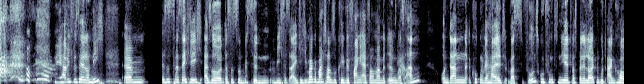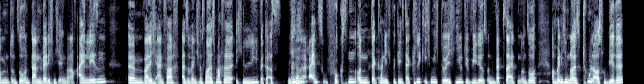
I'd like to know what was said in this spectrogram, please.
nee, habe ich bisher noch nicht. Ähm, es ist tatsächlich, also das ist so ein bisschen, wie ich das eigentlich immer gemacht habe. So, okay, wir fangen einfach mal mit irgendwas an und dann gucken wir halt, was für uns gut funktioniert, was bei den Leuten gut ankommt und so. Und dann werde ich mich irgendwann auch einlesen, ähm, weil ich einfach, also wenn ich was Neues mache, ich liebe das, mich da Mhm. reinzufuchsen. Und da kann ich wirklich, da klicke ich mich durch YouTube-Videos und Webseiten und so. Auch wenn ich ein neues Tool ausprobiere,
